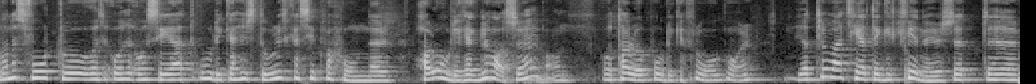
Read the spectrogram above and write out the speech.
Man har svårt att, att, att se att olika historiska situationer har olika glasögon och tar upp olika frågor. Jag tror att helt enkelt kvinnohuset eh,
